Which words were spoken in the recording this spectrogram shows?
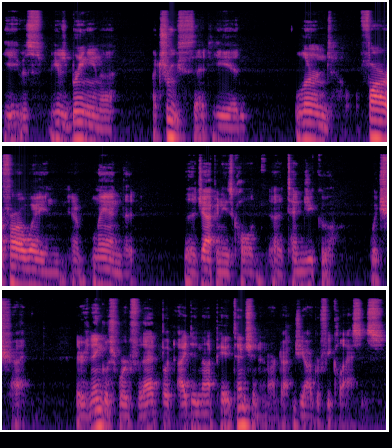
He was he was bringing a, a truth that he had learned far, far away in, in a land that the Japanese called uh, Tenjiku, which I, there's an English word for that, but I did not pay attention in our geography classes.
